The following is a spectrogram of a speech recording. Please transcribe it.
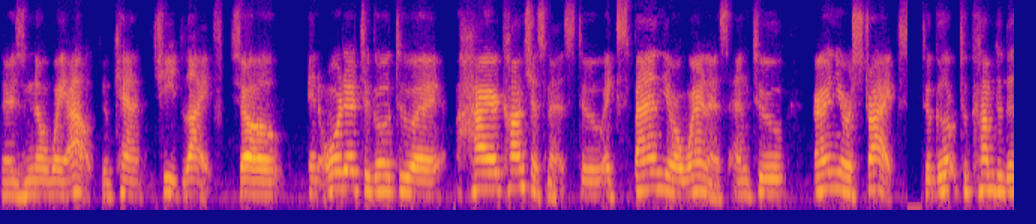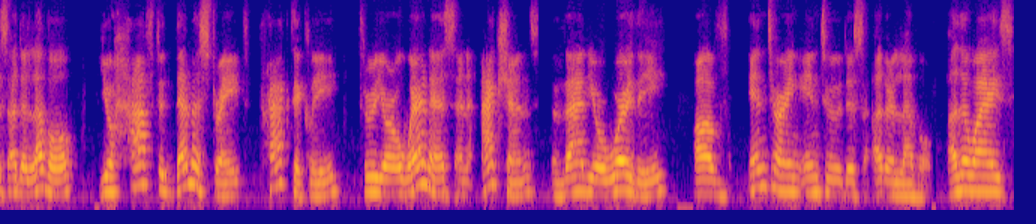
there's no way out. You can't cheat life. So, in order to go to a higher consciousness, to expand your awareness, and to earn your stripes, to go to come to this other level, you have to demonstrate practically through your awareness and actions that you're worthy of entering into this other level. Otherwise,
